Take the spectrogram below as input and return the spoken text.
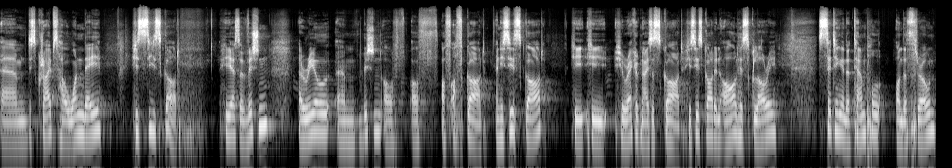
um, describes how one day he sees God. He has a vision a real um, vision of, of, of, of God. And he sees God, he, he, he recognizes God. He sees God in all his glory, sitting in the temple on the throne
